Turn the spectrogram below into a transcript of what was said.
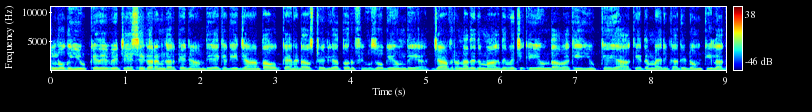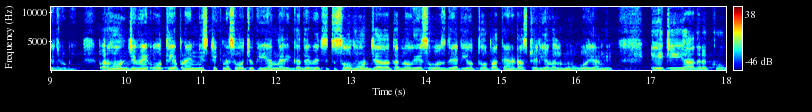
ਲੋਕ ਯੂਕੇ ਦੇ ਵਿੱਚ ਇਸੇ ਕਾਰਨ ਕਰਕੇ ਜਾਂਦੇ ਆ, ਕਿਉਂਕਿ ਜਾਂ ਤਾਂ ਉਹ ਕੈਨੇਡਾ, ਆਸਟ੍ਰੇਲੀਆ ਤੋਂ ਰਿਫਿਊਜ਼ ਹੋ ਗਏ ਹੁੰਦੇ ਆ, ਜਾਂ ਫਿਰ ਉਹਨਾਂ ਦੇ ਦਿਮਾਗ ਦੇ ਵਿੱਚ ਇਹ ਹੁੰਦਾ ਵਾ ਕਿ ਯੂਕੇ ਆ ਕੇ ਤੇ ਅਮਰੀਕਾ ਦੀ ਡੋਂਕੀ ਲੱਗ ਜਾਊਗੀ ਪਰ ਹੁਣ ਜਿਵੇਂ ਉੱਥੇ ਆਪਣਾ ਇੰਨੀ ਸਟ੍ਰਿਕਨੈਸ ਹੋ ਚੁੱਕੀ ਆ ਅਮਰੀਕਾ ਦੇ ਵਿੱਚ, ਤੇ ਸੋ ਹੁਣ ਜ਼ਿਆਦਾਤਰ ਲੋਕ ਇਹ ਸੋਚਦੇ ਆ ਕਿ ਉੱਥੋਂ ਆਪਾਂ ਕੈਨੇਡਾ, ਆਸਟ੍ਰੇਲੀਆ ਵੱਲ ਮੂਵ ਹੋ ਜਾਾਂਗੇ ਇਹ ਚੀਜ਼ ਯਾਦ ਰੱਖੋ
